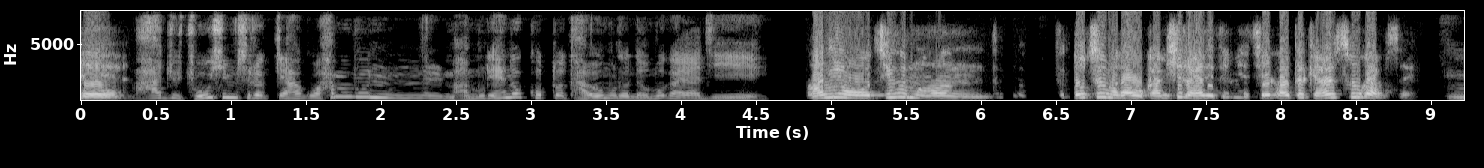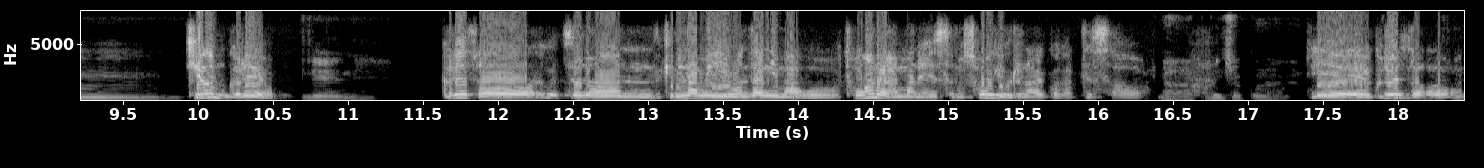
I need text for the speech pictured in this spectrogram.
예. 아주 조심스럽게 하고 한 분을 마무리해놓고 또 다음으로 넘어가야지. 아니요, 지금은 도청을 하고 감시를 하기 때문에 제가 어떻게 할 수가 없어요. 음, 지금 그래요. 네네. 그래서 저는 김남희 원장님하고 통화를 한번 했으면 속이 우려날 것 같아서. 아, 그러셨구나. 예, 그래서,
